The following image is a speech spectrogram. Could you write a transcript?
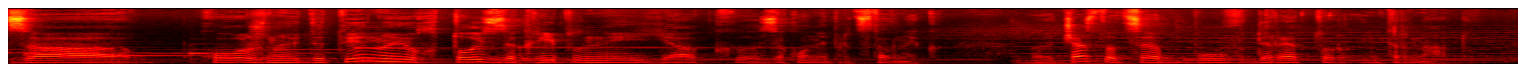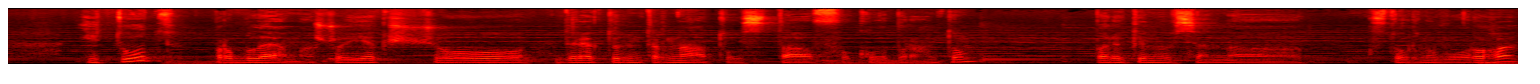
За кожною дитиною хтось закріплений як законний представник. Е, Часто це був директор інтернату. І тут проблема, що якщо директор інтернату став колаборантом, перекинувся на сторону ворога,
